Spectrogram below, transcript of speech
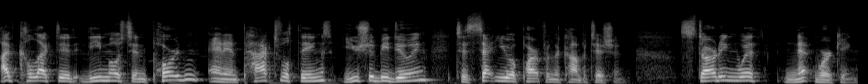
I've collected the most important and impactful things you should be doing to set you apart from the competition. Starting with networking.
